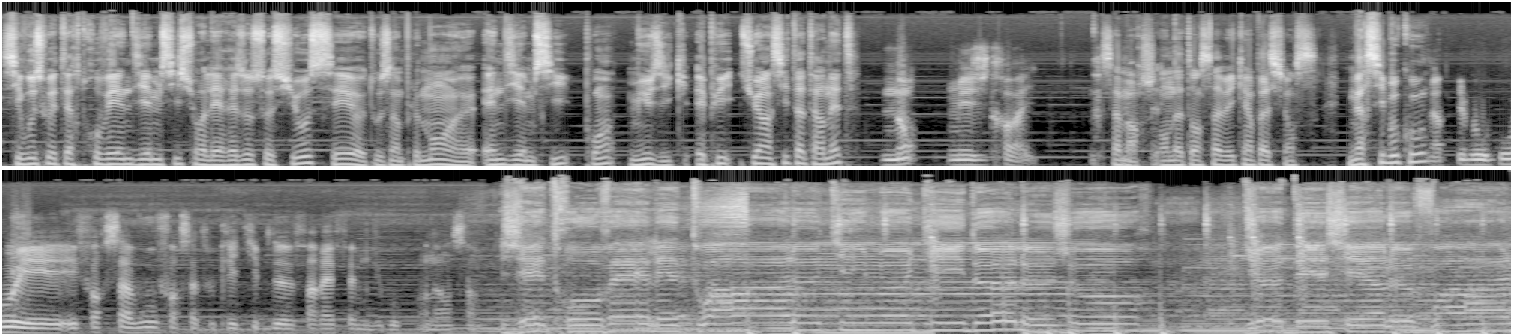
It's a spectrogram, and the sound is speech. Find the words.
Si vous souhaitez retrouver NDMC sur les réseaux sociaux, c'est tout simplement euh, ndmc.music. Et puis, tu as un site internet? Non, mais j'y travaille. Ça marche, on attend ça avec impatience. Merci beaucoup. Merci beaucoup et, force à vous, force à toute l'équipe de Phare FM du coup, on est ensemble. J'ai trouvé l'étoile qui me guide le jour. Dieu déchire le voile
